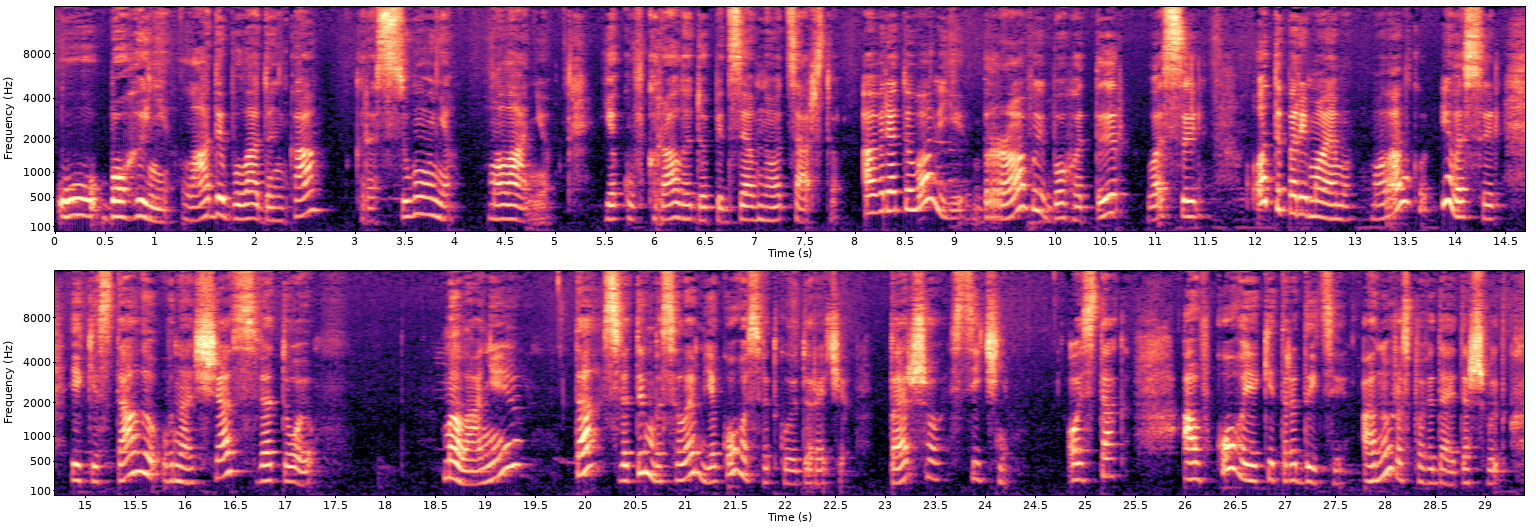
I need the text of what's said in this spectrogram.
У богині Лади була донька красуня Маланію, яку вкрали до підземного царства, а врятував її бравий богатир Василь. От тепер і маємо Маланку і Василь, які стали у наш час святою Меланією та святим Василем, якого святкують, до речі, 1 січня. Ось так. А в кого які традиції? Ану, розповідайте швидко.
